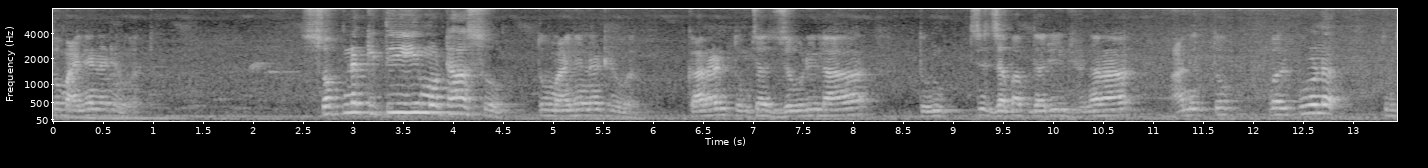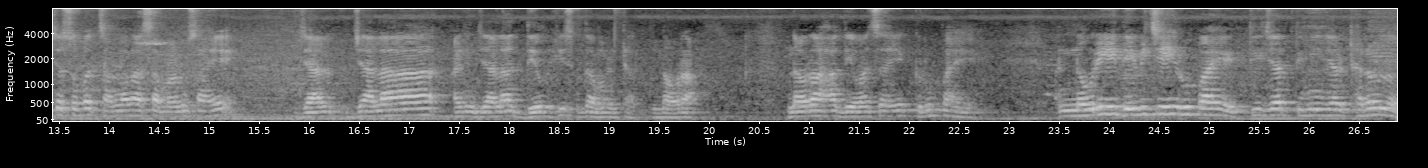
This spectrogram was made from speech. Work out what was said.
तो मायने नाही ठेवत. स्वप्न कितीही मोठा असो तो मायने नाही ठेवत. कारण तुमच्या जोडीला तुमची जबाबदारी घेणारा आणि तो परिपूर्ण तुमच्यासोबत चालणारा असा माणूस आहे ज्या ज्याला आणि ज्याला देवही सुद्धा म्हणतात नवरा. नवरा हा देवाचा एक रूप आहे. आणि नवरी ही देवीचेही रूप आहे. ती जर तिने जर ठरवलं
